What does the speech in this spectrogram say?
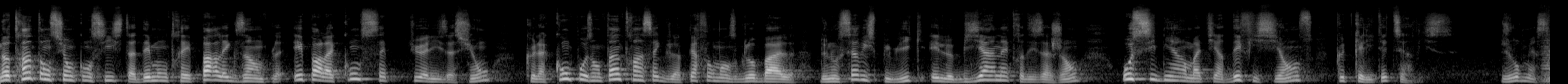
notre intention consiste à démontrer par l'exemple et par la conceptualisation que la composante intrinsèque de la performance globale de nos services publics est le bien-être des agents, aussi bien en matière d'efficience que de qualité de service. Je vous remercie.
